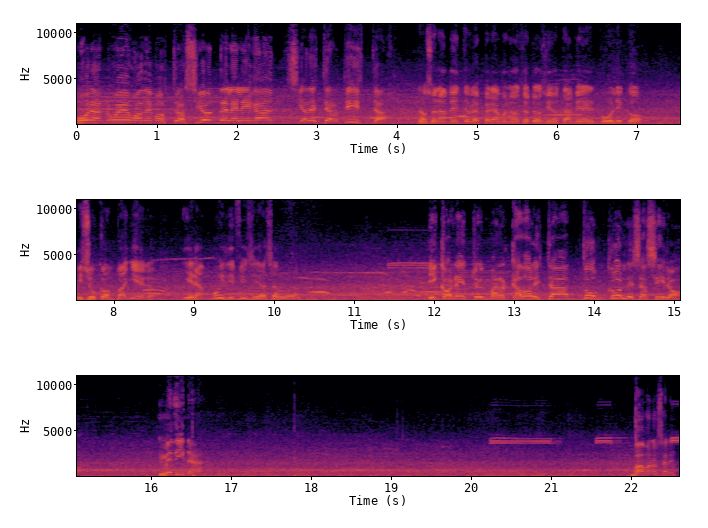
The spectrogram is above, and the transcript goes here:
Una nueva demostración de la elegancia de este artista. No solamente lo esperamos nosotros, sino también el público y sus compañeros. Y era muy difícil hacerlo. ¿eh? Y con esto el marcador está dos goles a cero. Medina. Vámonos a...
